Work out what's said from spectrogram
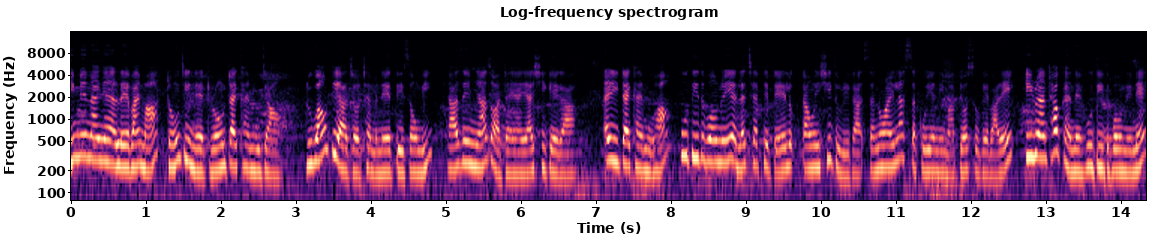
ီမင်းနိုင်ငံအလဲပိုင်းမှာဒုံးကျည်နဲ့ဒရုန်းတိုက်ခိုက်မှုကြောင့်လူပေါင်း100ကျော်ထက်မနည်းသေဆုံးပြီးဒါဇင်များစွာဒဏ်ရာရရှိခဲ့က အဲ့ဒီတိုက်ခိုက်မှုဟာဟူသီတပုံတွေရဲ့လက်ချက်ဖြစ်တယ်လို့တာဝန်ရှိသူတွေကဇန်နဝါရီလ19ရက်နေ့မှာပြောဆိုခဲ့ပါတယ်။အီရန်ထောက်ခံတဲ့ဟူသီတပုံတွေနဲ့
